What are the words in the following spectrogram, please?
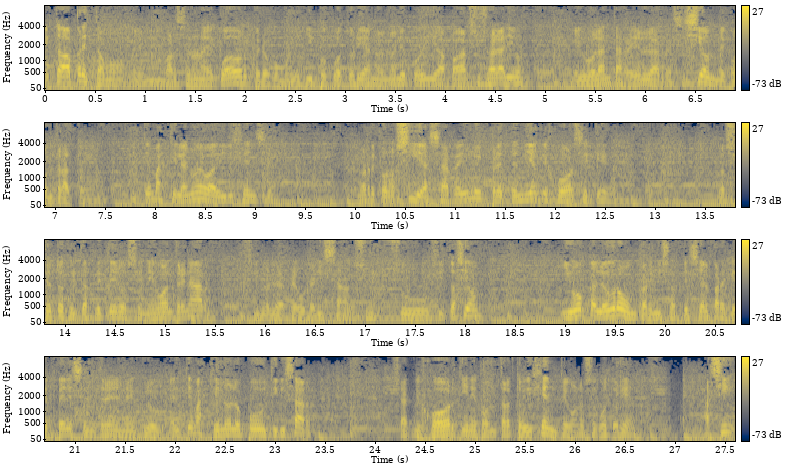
estaba a préstamo en Barcelona de Ecuador, pero como el equipo ecuatoriano no le podía pagar su salario, el volante arregló la rescisión de contrato. El tema es que la nueva dirigencia no reconocía ese arreglo y pretendía que el jugador se quede. Lo cierto es que el cafetero se negó a entrenar si no le regularizan su, situación y Boca logró un permiso especial para que Pérez entrene en el club. El tema es que no lo pudo utilizar ya que el jugador tiene contrato vigente con los ecuatorianos. Así,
